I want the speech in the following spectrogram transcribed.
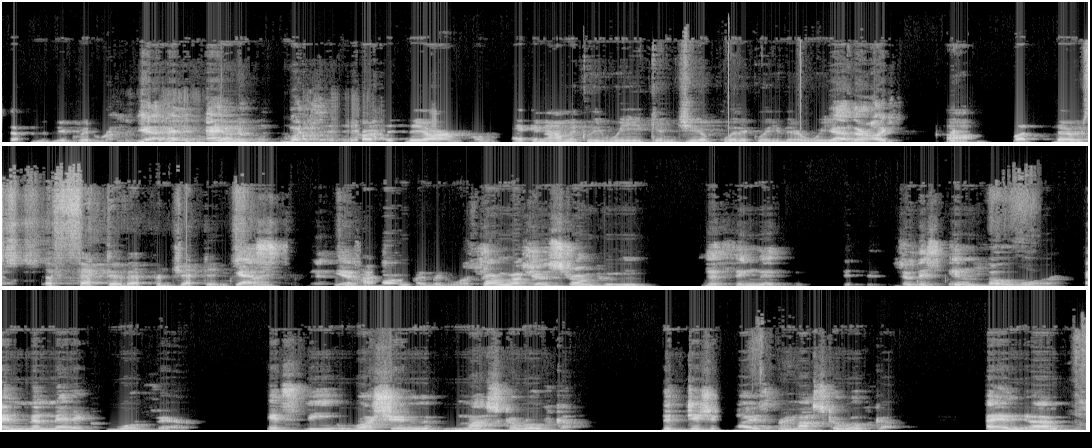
except for the nuclear weapons. Yeah, and, and but, but, they are economically weak and geopolitically they're weak. Yeah, they're. Um, but they're effective at projecting yes. strength yeah, strong, hybrid war. strong Russia, strong Putin. The thing that so this info war and memetic warfare, it's the Russian Maskirovka, the digitized right. Maskirovka, and um,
